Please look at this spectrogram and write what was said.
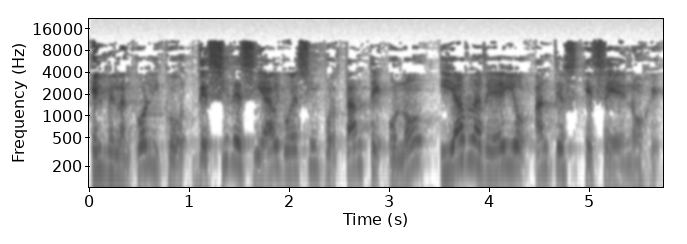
El melancólico decide si algo es importante o no y habla de ello antes que se enoje.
